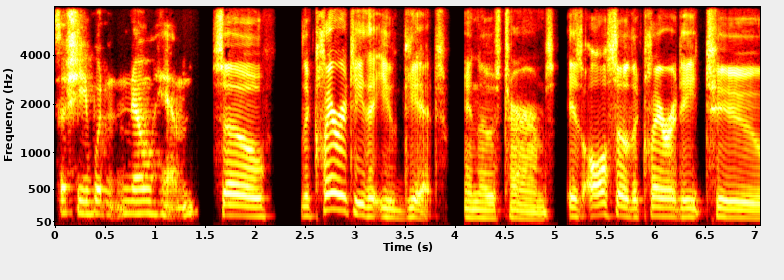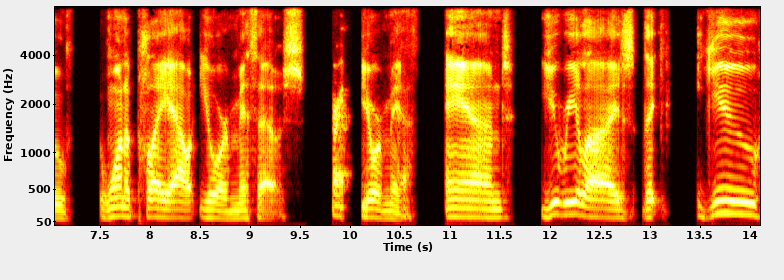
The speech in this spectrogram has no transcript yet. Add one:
So she wouldn't know him. So the clarity that you get in those terms is also the clarity to want to play out your mythos, Right. Your myth. And you realize that you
